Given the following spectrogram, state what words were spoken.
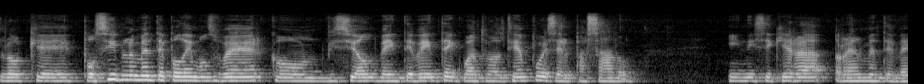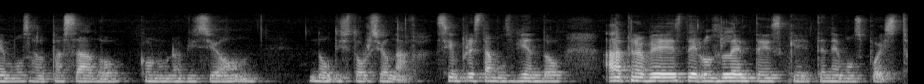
lo que posiblemente podemos ver con visión 2020 en cuanto al tiempo es el pasado y ni siquiera realmente vemos al pasado con una visión no distorsionada. Siempre estamos viendo a través de los lentes que tenemos puesto,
